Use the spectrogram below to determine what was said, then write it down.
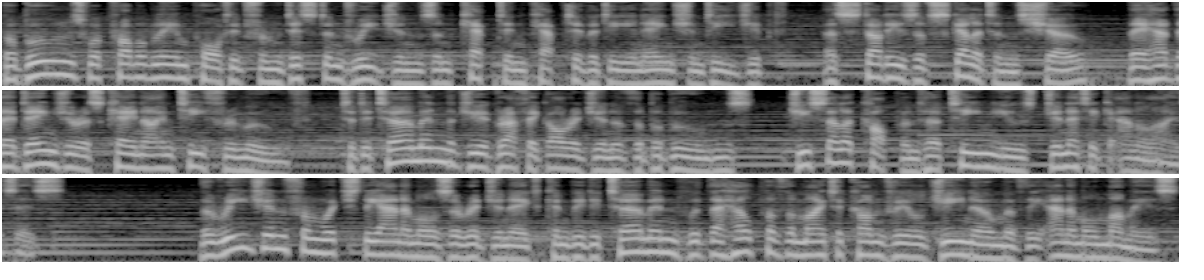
baboons were probably imported from distant regions and kept in captivity in ancient Egypt, as studies of skeletons show, they had their dangerous canine teeth removed. To determine the geographic origin of the baboons, Gisela Kopp and her team used genetic analyses. The region from which the animals originate can be determined with the help of the mitochondrial genome of the animal mummies,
